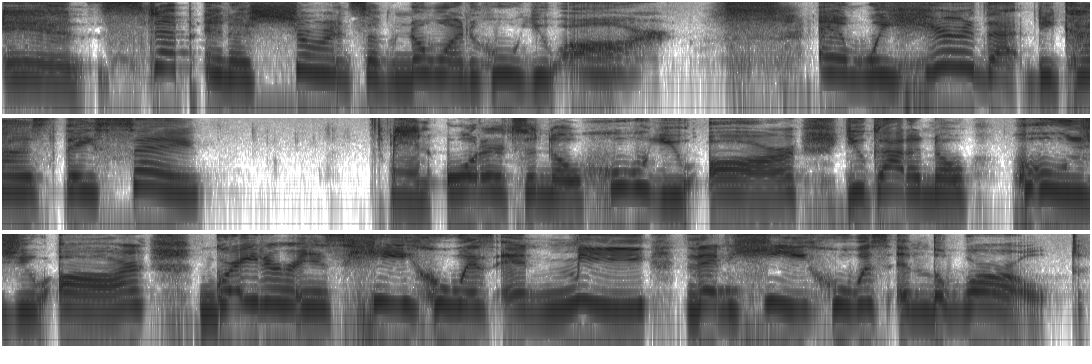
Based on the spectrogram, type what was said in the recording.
and step in assurance of knowing who you are. And we hear that because they say, in order to know who you are, you got to know whose you are. Greater is he who is in me than he who is in the world.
